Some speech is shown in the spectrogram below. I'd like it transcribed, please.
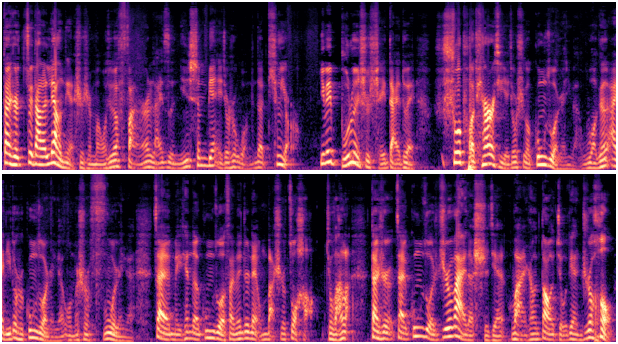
但是最大的亮点是什么？我觉得反而来自您身边，也就是我们的听友。因为不论是谁带队，说破天儿去，也就是个工作人员。我跟艾迪都是工作人员，我们是服务人员，在每天的工作范围之内，我们把事做好就完了。但是在工作之外的时间，晚上到酒店之后，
